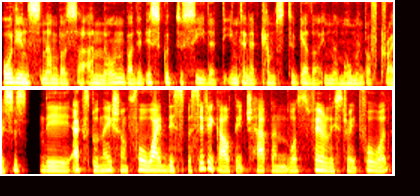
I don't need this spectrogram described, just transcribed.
Audience numbers are unknown, but it is good to see that the internet comes together in a moment of crisis. The explanation for why this specific outage happened was fairly straightforward.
